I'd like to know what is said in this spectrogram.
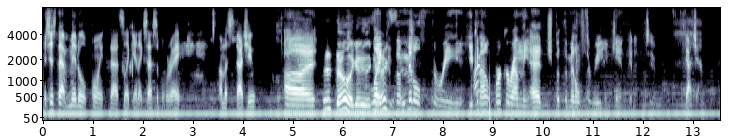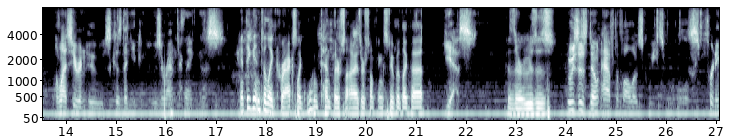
It's just that middle point that's like inaccessible, right? On the statue. Uh, No, like any like the middle three, you can work around the edge, but the middle three you can't get into Gotcha. unless you're an ooze, because then you can ooze around things. Can't they get into like cracks like one tenth their size or something stupid like that? Yes. Because they're oozes. Oozes don't have to follow squeeze rules, pretty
